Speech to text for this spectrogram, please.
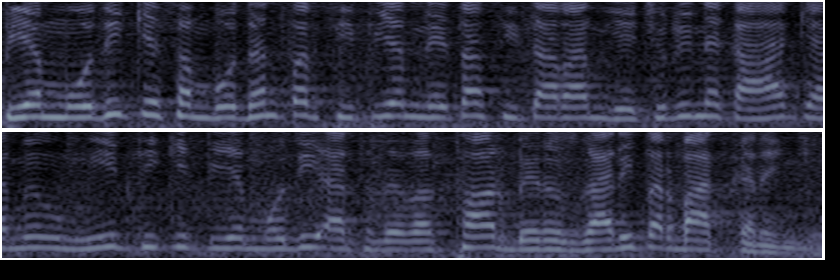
पीएम मोदी के संबोधन पर सीपीएम नेता सीताराम येचुरी ने कहा कि हमें उम्मीद थी कि पीएम मोदी अर्थव्यवस्था और बेरोजगारी पर बात करेंगे।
